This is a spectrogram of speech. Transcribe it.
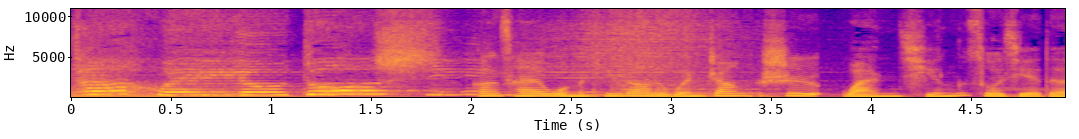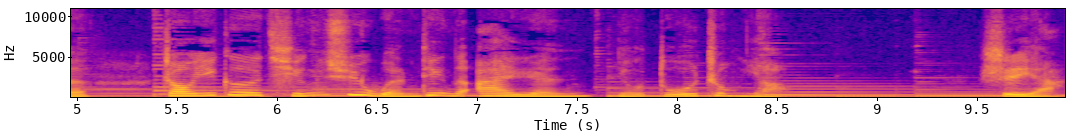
他会有多幸？刚才我们听到的文章是婉晴所写的，找一个情绪稳定的爱人有多重要？是呀，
